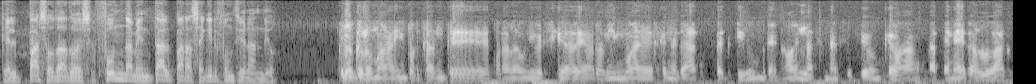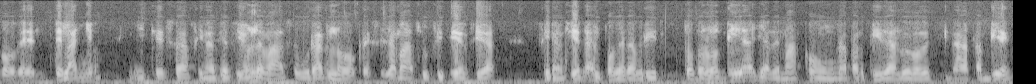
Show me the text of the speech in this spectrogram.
que el paso dado es fundamental para seguir funcionando Creo que lo más importante para las universidades ahora mismo es generar certidumbre en la financiación que van a tener a lo largo del, del año y que esa financiación le va a asegurar lo que se llama suficiencia financiera, el poder abrir todos los días y además con una partida luego destinada también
